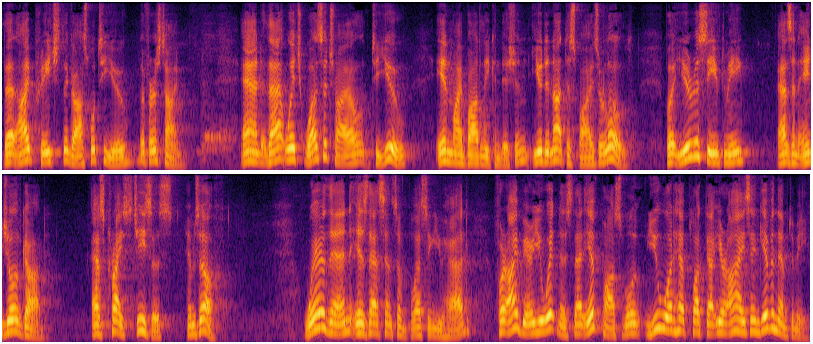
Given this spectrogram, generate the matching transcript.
that I preached the gospel to you the first time. And that which was a trial to you in my bodily condition, you did not despise or loathe, but you received me as an angel of God as Christ Jesus himself. Where then is that sense of blessing you had? For I bear you witness that if possible, you would have plucked out your eyes and given them to me.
